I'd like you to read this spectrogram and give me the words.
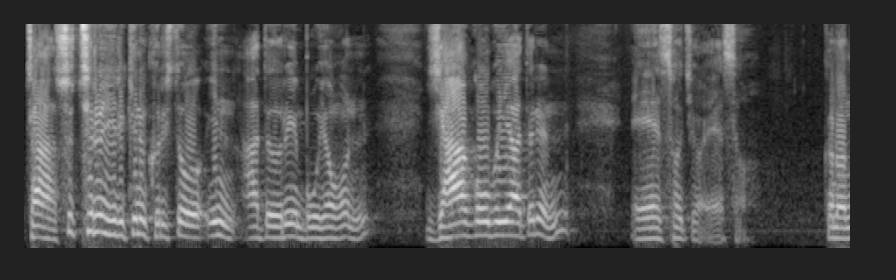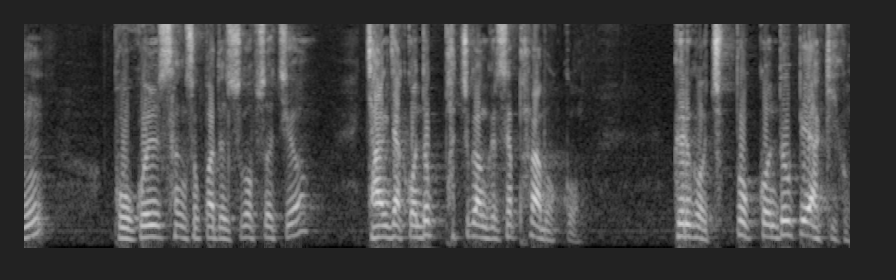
자, 수치를 일으키는 그리스도인 아들의 모형은 야곱의 아들은 에서죠, 에서. 그는 복을 상속받을 수가 없었죠. 장자권도 팥주간 그릇에 팔아먹고, 그리고 축복권도 빼앗기고.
